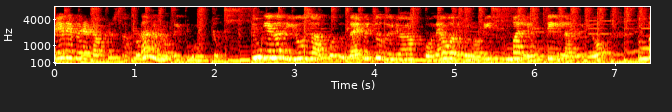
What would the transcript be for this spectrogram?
ಬೇರೆ ಬೇರೆ ಡಾಕ್ಟರ್ಸ್ನ ಕೂಡ ನಾನು ನೋಡಿ ಉಂಟು. ನಿಮ್ಗೆ ಏನಾದ್ರು ಯೂಸ್ ಆಗ್ಬೋದು? ದಯವಿಟ್ಟು ವಿಡಿಯೋನ ಕೊನೆವರೆಗೂ ನೋಡಿ. ತುಂಬ ಲೆಂತಿ ಇಲ್ಲ ವಿಡಿಯೋ ತುಂಬ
